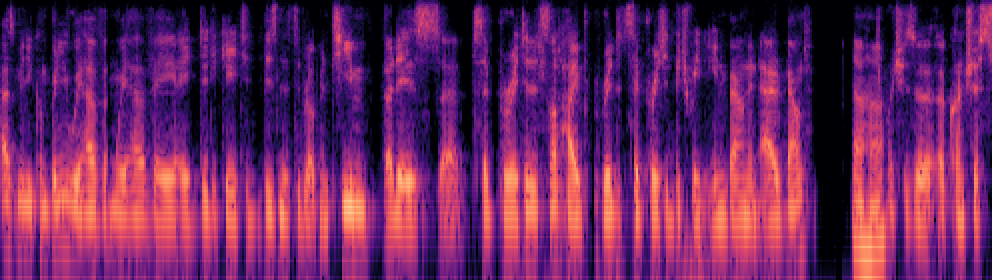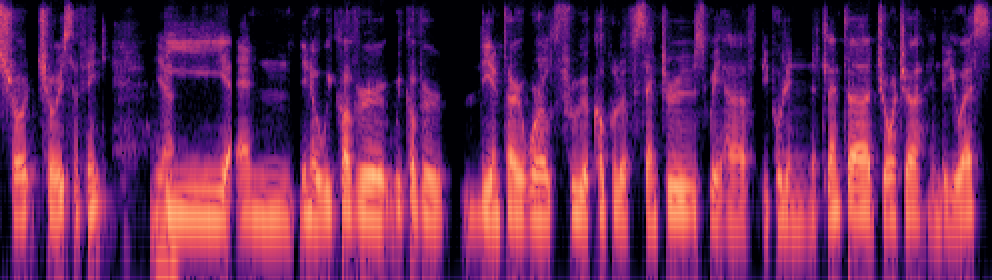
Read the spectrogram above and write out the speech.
as many company we have we have a, a dedicated business development team that is uh, separated it's not hybrid it's separated between inbound and outbound uh-huh. which is a, a conscious cho- choice i think yeah. the and you know we cover we cover the entire world through a couple of centers we have people in atlanta georgia in the us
